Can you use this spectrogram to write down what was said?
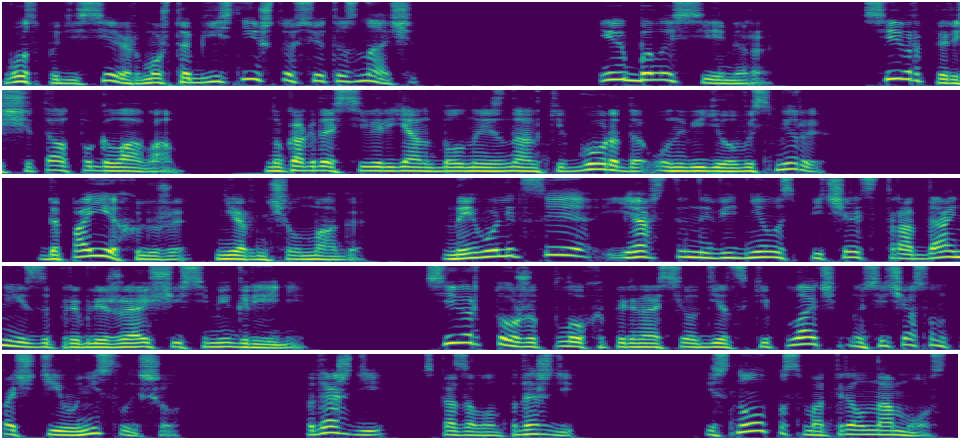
Господи, Север, может, объясни, что все это значит?» Их было семеро. Север пересчитал по головам. Но когда северьян был на изнанке города, он видел восьмерых. «Да поехали уже!» — нервничал мага. На его лице явственно виднелась печать страданий из-за приближающейся мигрени. Север тоже плохо переносил детский плач, но сейчас он почти его не слышал. «Подожди», — сказал он, — «подожди». И снова посмотрел на мост.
